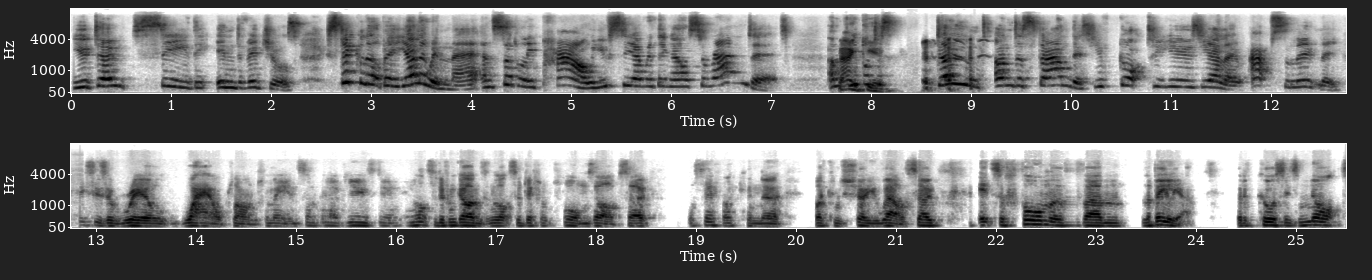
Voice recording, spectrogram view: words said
You don't see the individuals. Stick a little bit of yellow in there, and suddenly, pow! You see everything else around it. And Thank people you. just don't understand this. You've got to use yellow. Absolutely. This is a real wow plant for me and something I've used in, in lots of different gardens and lots of different forms of. So we'll see if I can uh, if I can show you well. So it's a form of um, lobelia, but of course it's not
